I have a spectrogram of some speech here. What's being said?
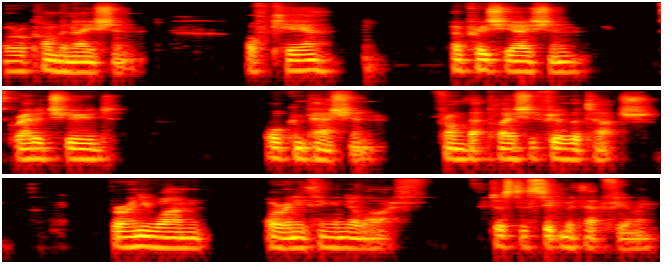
or a combination of care, appreciation, gratitude, or compassion from that place you feel the touch for anyone or anything in your life, just to sit with that feeling.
